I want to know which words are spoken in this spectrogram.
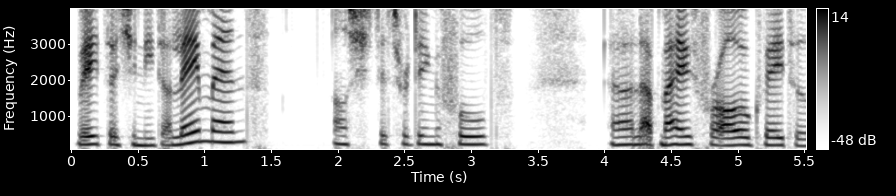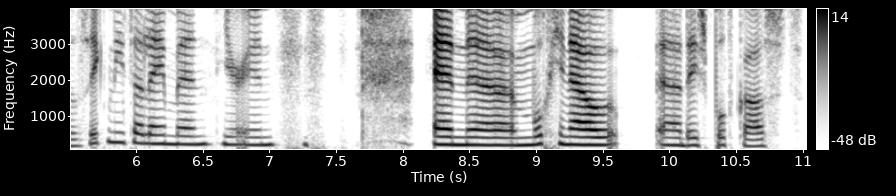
weet dat je niet alleen bent als je dit soort dingen voelt. Uh, laat mij vooral ook weten dat ik niet alleen ben hierin. en uh, mocht je nou uh, deze podcast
